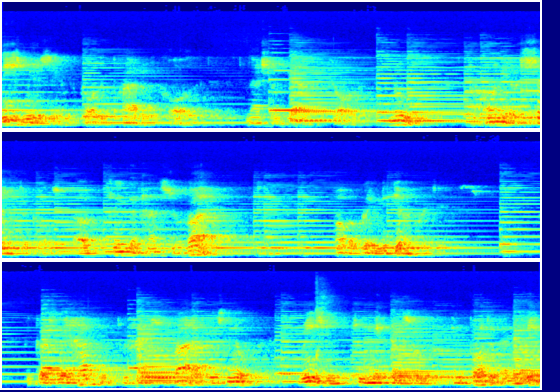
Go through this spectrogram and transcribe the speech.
these museums, called the Prado, called the National Gallery, called Louvre, are only receptacles of things that have survived, probably mediocrities because they happen to have survived. There's no reason to make them so important and big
